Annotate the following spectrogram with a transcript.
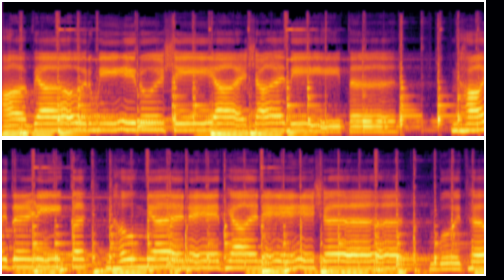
आव्यार्मिरुषियाशादीत धारणिक धौम्यने ध्यानेश बुधबौधायनने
